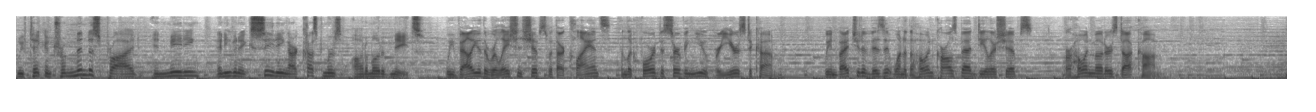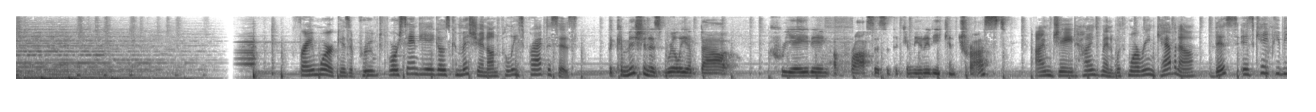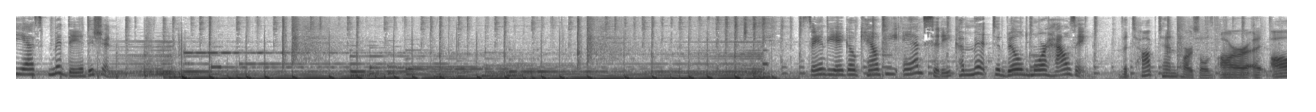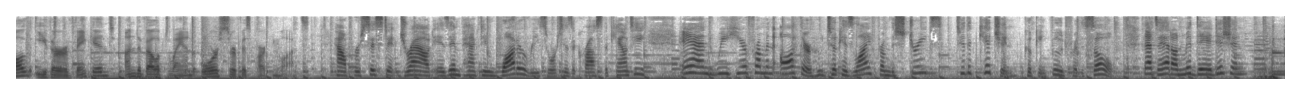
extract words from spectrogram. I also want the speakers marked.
Speaker 1: we've taken tremendous pride in meeting and even exceeding our customers' automotive needs.
Speaker 2: We value the relationships with our clients and look forward to serving you for years to come. We invite you to visit one of the Hoehn Carlsbad dealerships or hoehnmotors.com.
Speaker 3: Framework is approved for San Diego's Commission on Police Practices.
Speaker 4: The commission is really about creating a process that the community can trust.
Speaker 3: I'm Jade Hindman with Maureen Cavanaugh. This is KPBS Midday Edition. San Diego County and City commit to build more housing.
Speaker 5: The top 10 parcels are uh, all either vacant, undeveloped land or surface parking lots
Speaker 3: how persistent drought is impacting water resources across the county, and we hear from an author who took his life from the streets to the kitchen, cooking food for the soul. That's ahead on Midday Edition.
